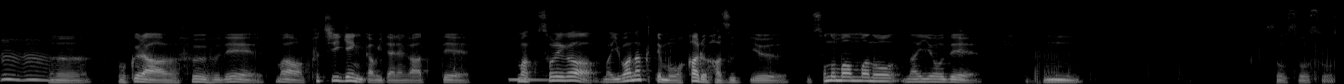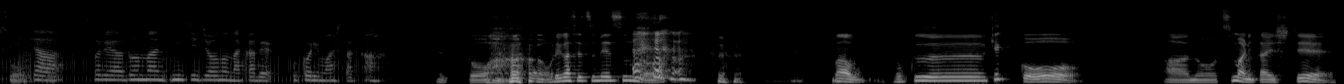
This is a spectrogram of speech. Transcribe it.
うんううん。ん、僕ら夫婦で、まあ、プチ喧嘩みたいなのがあって、まあ、うんそれが、まあ、言わなくてもわかるはずっていう、そのまんまの内容で、うん。そうそうそうそう。じゃあ、それはどんな日常の中で起こりましたか？えっと、俺が説明すんの？まあ、僕、結構、あの、妻に対して、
